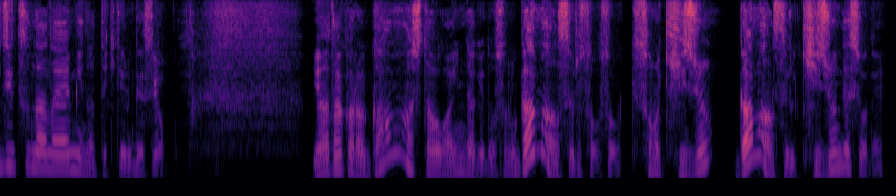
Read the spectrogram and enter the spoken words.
実な悩みになってきてるんですよ。いやだから我慢した方がいいんだけどその我慢するそうそうその基準？我慢する基準ですよね。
